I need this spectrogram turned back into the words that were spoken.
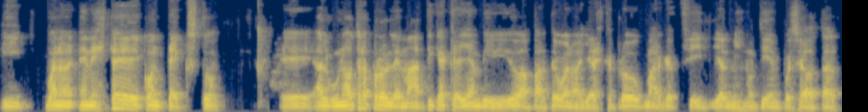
Y bueno, en este contexto, eh, ¿alguna otra problemática que hayan vivido? Aparte, bueno, ayer este Product Market Fit y al mismo tiempo ese avatar,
